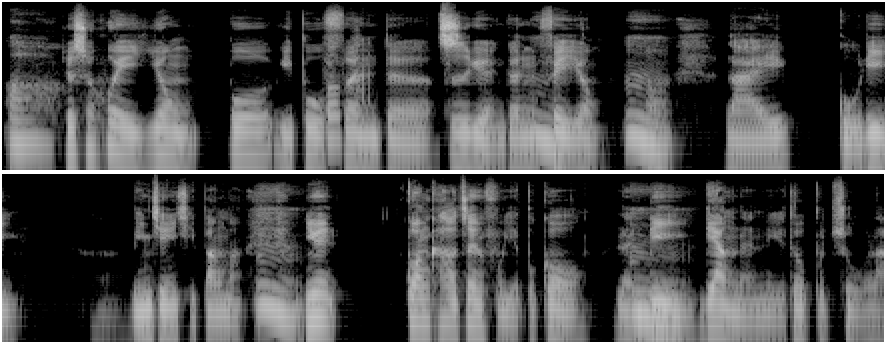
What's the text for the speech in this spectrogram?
哦。就是会用拨一部分的资源跟嗯费用，嗯。哦来鼓励呃民间一起帮忙，嗯。因为光靠政府也不够，人力嗯。量能也都不足啦，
